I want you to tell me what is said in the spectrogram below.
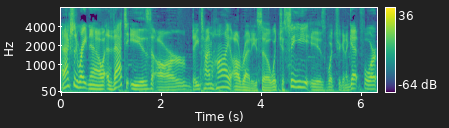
And actually, right now, that is our daytime high already. So, what you see is what you're going to get for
